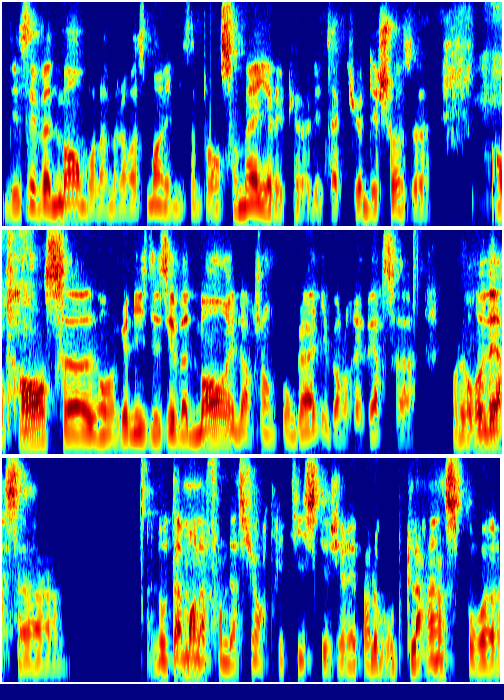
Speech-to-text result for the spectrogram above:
des, événements. Bon, là, malheureusement, elle est mise un peu en sommeil avec l'état actuel des choses en France. on organise des événements et l'argent qu'on gagne, ben, on, le reverse on le reverse à, notamment la fondation Arthritis qui est gérée par le groupe Clarins pour euh,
